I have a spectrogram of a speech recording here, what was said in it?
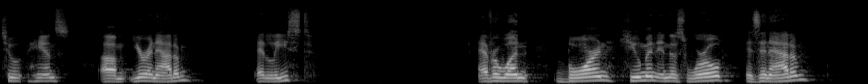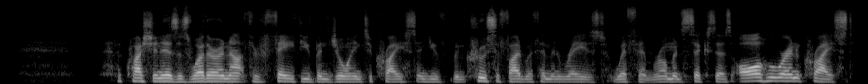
two hands, um, you're in Adam, at least. Everyone born human in this world is in Adam. The question is, is whether or not through faith you've been joined to Christ and you've been crucified with him and raised with him. Romans 6 says, All who are in Christ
